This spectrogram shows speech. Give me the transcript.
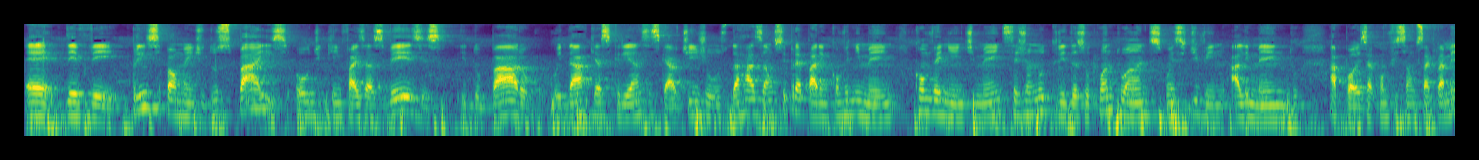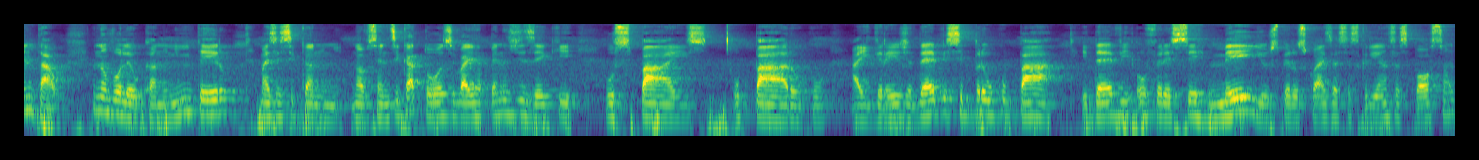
é dever principalmente dos pais ou de quem faz as vezes e do pároco cuidar que as crianças que atingem o uso da razão se preparem convenientemente, sejam nutridas o quanto antes com esse divino alimento após a confissão sacramental. Eu não vou ler o cânone inteiro, mas esse cânone 914 vai apenas dizer que os pais, o pároco, a igreja deve se preocupar e deve oferecer meios pelos quais essas crianças possam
